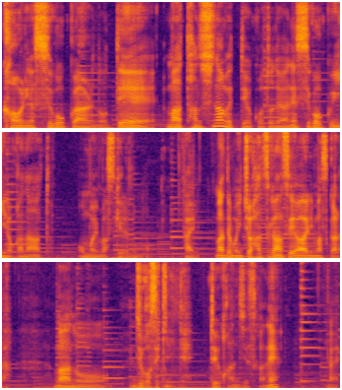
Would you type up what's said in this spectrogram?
香りがすごくあるのでまあ楽しむっていうことではねすごくいいのかなと思いますけれども。はい。まあでも一応発がん性はありますからまああの自己責任でという感じですかね。はい。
